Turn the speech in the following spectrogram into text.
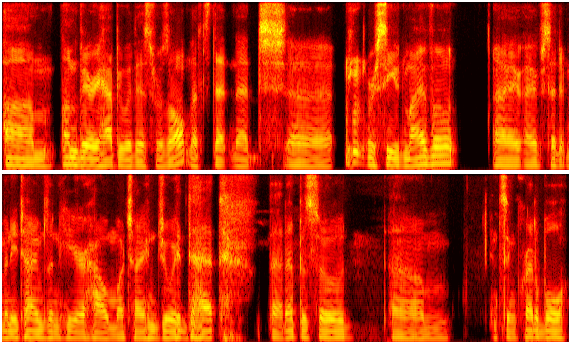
Um, I'm very happy with this result. That's that that uh, received my vote. I, I've said it many times in here how much I enjoyed that that episode. Um, it's incredible.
